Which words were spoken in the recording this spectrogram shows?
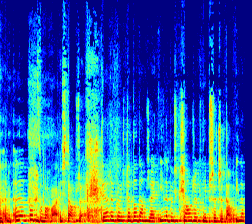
E, e, podsumowałeś, dobrze. To ja tylko jeszcze dodam, że ile byś książek nie przeczytał, ile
